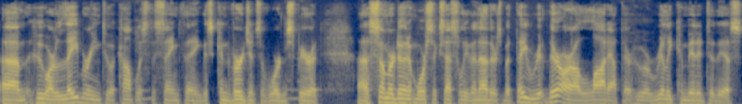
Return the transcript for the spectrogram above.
um, who are laboring to accomplish the same thing, this convergence of word and spirit. Uh, some are doing it more successfully than others, but they re- there are a lot out there who are really committed to this.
